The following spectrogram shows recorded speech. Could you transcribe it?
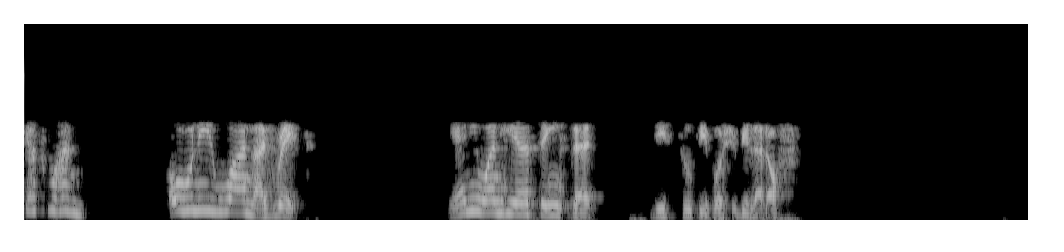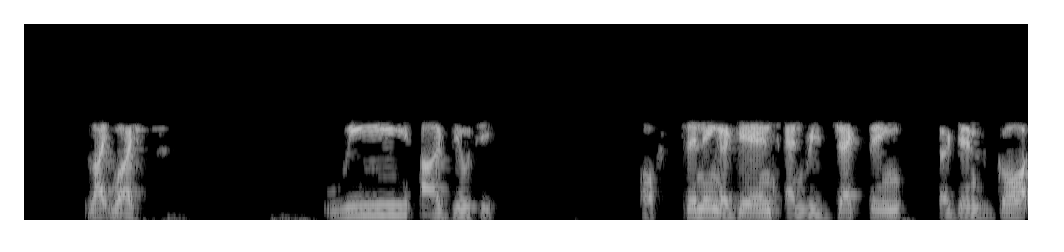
Just one. Only one I've raped. Anyone here thinks that these two people should be let off? Likewise, we are guilty of sinning against and rejecting against God.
